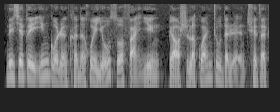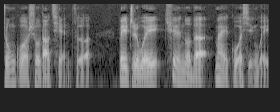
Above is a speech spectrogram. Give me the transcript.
那些对英国人可能会有所反应表示了关注的人，却在中国受到谴责。被指为怯懦的卖国行为。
